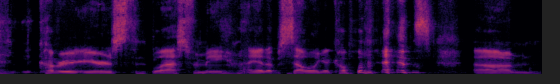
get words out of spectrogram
cover your ears, blasphemy. I end up selling a couple pens. Um,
